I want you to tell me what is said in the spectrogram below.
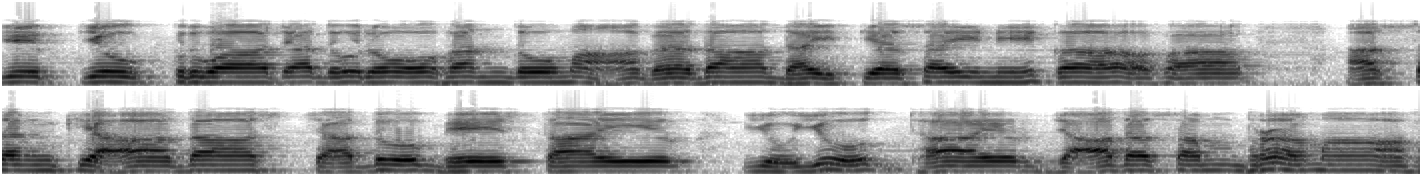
इत्युक्त्वा चतुरोहन्तुमागदा दैत्यसैनिकाः असङ्ख्यादाश्चतुर्भिस्तैर्युयुद्धैर्जातसम्भ्रमाः।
